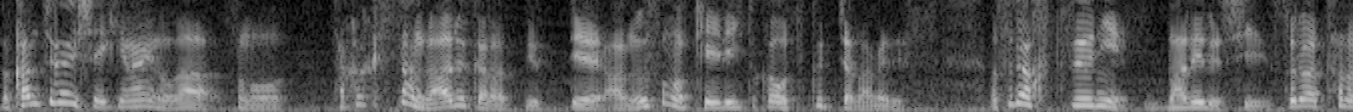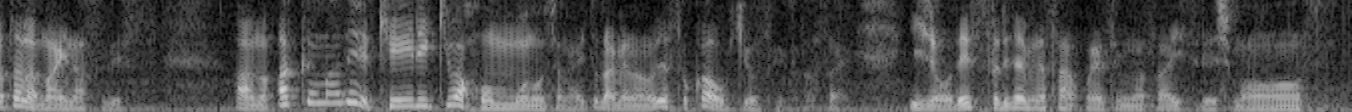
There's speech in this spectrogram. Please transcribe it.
あ、勘違いしちゃいけないのが、その、錯覚資産があるからって言って、あの、嘘の経歴とかを作っちゃダメです。それは普通にバレるし、それはただただマイナスです。あの、あくまで経歴は本物じゃないとダメなので、そこはお気をつけください。以上です。それでは皆さん、おやすみなさい。失礼します。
